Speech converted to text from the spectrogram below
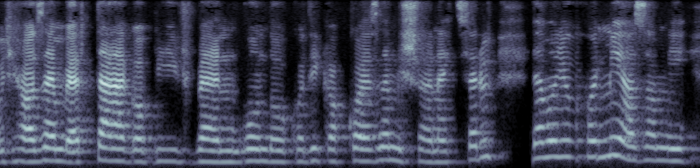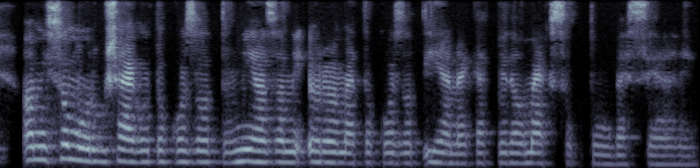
hogyha az ember tágabb ívben gondolkodik, akkor ez nem is olyan egyszerű, de mondjuk, hogy mi az, ami, ami szomorúságot okozott, mi az, ami örömet okozott, ilyeneket például meg szoktunk beszélni.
